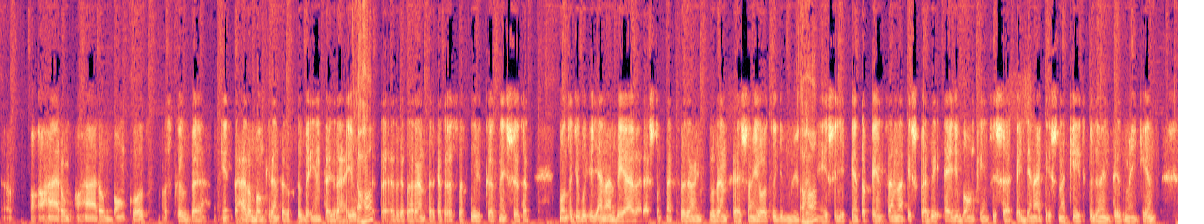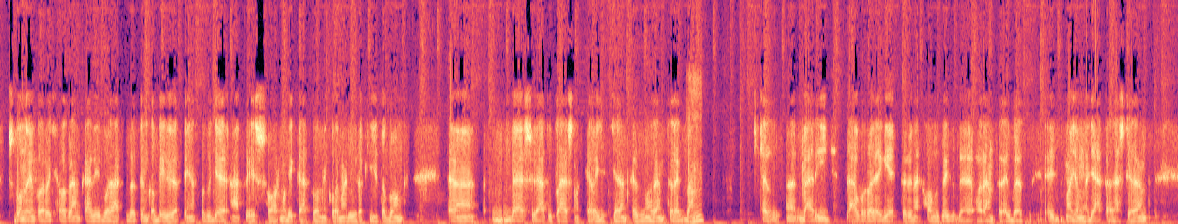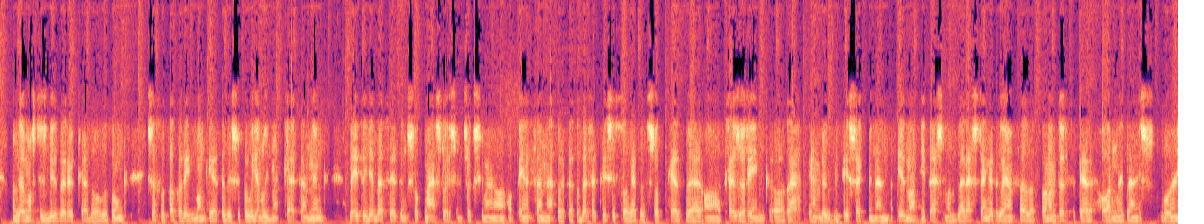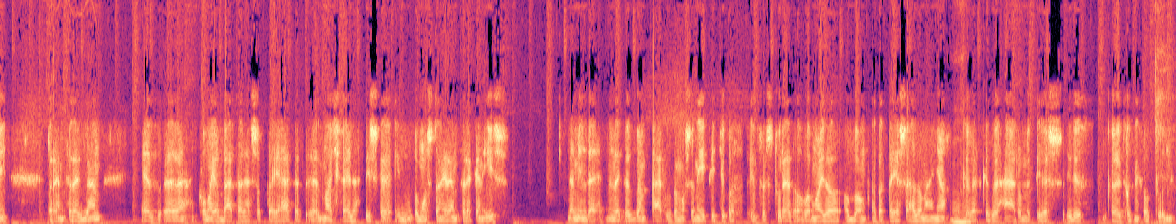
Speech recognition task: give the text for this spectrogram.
A, a, három, a három bankot, az közben, a három banki rendszer, az közben integráljuk. Aha. Ezeket a rendszereket össze fogjuk kötni, sőt, hát mondhatjuk úgy, hogy MNB elvárásnak megfelelően, hogy prudenciálisan jól tudjunk működni, Aha. és egyébként a pénzszámlák is kvázi egy bankként viselkedjenek, és ne két külön intézményként. És gondoljunk arra, hogy ha az MKV-ból átvezetünk a BVV pénzt, az ugye április harmadikától, amikor már újra kinyit a bank, belső átutalásnak kell, hogy jelentkezzen a rendszerekben. Uh-huh ez bár így távolra eléggé egyszerűnek hangzik, de a rendszerekben ez egy nagyon nagy átállást jelent de most is bűzerőkkel dolgozunk, és ezt a takarékban érkezésekor ugyanúgy meg kell tennünk. De itt ugye beszéltünk sok másról is, csak simán a, a pénzszámlától, tehát a befektetési szolgáltatások kezdve a treasuring, az árfolyam rögzítések, minden évnapnyitás, napzárás, rengeteg olyan feladat van, amit össze kell harmonizálni és volni a rendszerekben ez komolyabb átállásokkal jár, tehát nagy fejlesztés a mostani rendszereken is, de minden, mindeközben párhuzamosan építjük az infrastruktúrát, ahol majd a, a banknak a teljes állománya uh-huh. a következő három-öt éves időszak költözni fog tudni.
